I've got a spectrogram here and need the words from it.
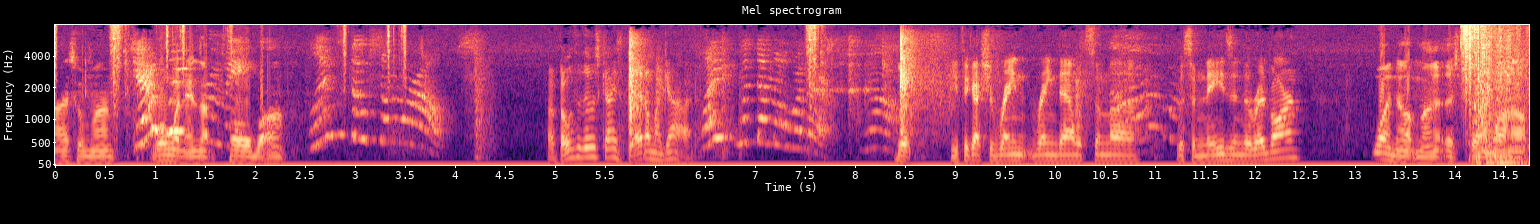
Nice one, man. One went in that from pole bar. Let's go somewhere else. Are both of those guys dead? Oh my god. Play with them over there. No. Yep. Do you think I should rain rain down with some uh with some nades in the red barn? Why not, man? At this point, why not?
